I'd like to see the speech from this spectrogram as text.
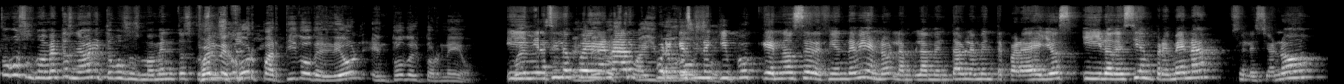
tuvo sus momentos León y tuvo sus momentos Fue el mejor partido de León en todo el torneo. Y ni así lo puede ganar porque es un equipo que no se defiende bien, ¿no? Lamentablemente para ellos. Y lo de siempre, Mena se lesionó,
